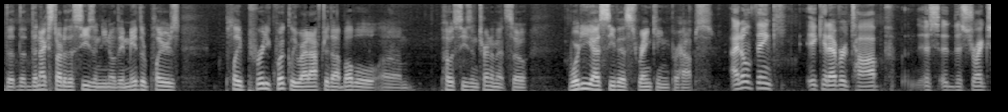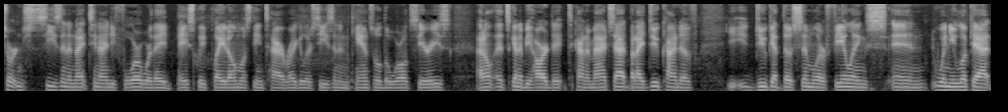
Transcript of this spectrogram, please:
the, the, the next start of the season. You know, they made their players play pretty quickly right after that bubble um, postseason tournament. So, where do you guys see this ranking, perhaps? I don't think it could ever top the strike shortened season in 1994, where they basically played almost the entire regular season and canceled the World Series. I don't. It's going to be hard to, to kind of match that, but I do kind of do get those similar feelings. And when you look at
